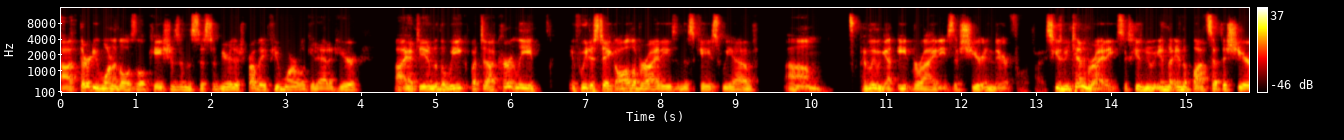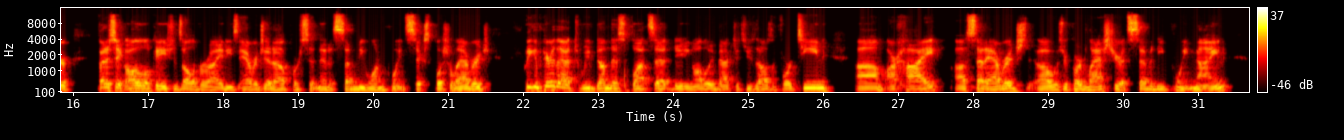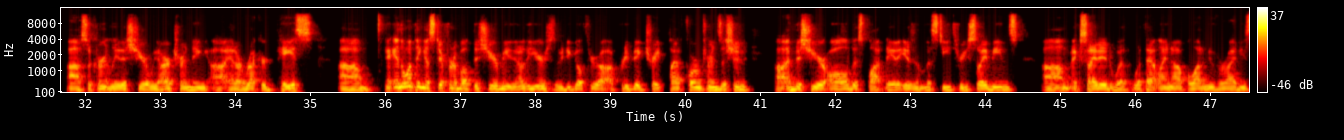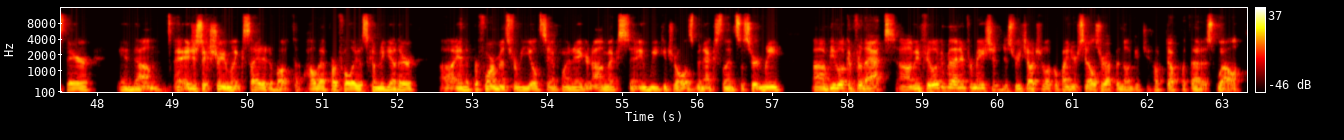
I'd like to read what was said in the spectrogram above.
uh, 31 of those locations in the system here. There's probably a few more we'll get added here at the end of the week, but uh, currently if we just take all the varieties, in this case, we have, um, I believe we got eight varieties this year in there. Four, five, excuse me, ten varieties. Excuse me, in the in the plot set this year. If I just take all the locations, all the varieties, average it up, we're sitting at a seventy-one point six bushel average. If we compare that, we've done this plot set dating all the way back to 2014. Um, our high uh, set average uh, was recorded last year at 70.9. Uh, so currently this year we are trending uh, at a record pace. Um, and the one thing that's different about this year, maybe than other years, is we did go through a, pretty big trait platform transition. And this year, all of this plot data is in Enlist E3 soybeans. Um, excited with with that lineup, a lot of new varieties there, and um, I, just extremely excited about the, how that portfolio has come together uh, and the performance from a yield standpoint and agronomics and weed control has been excellent. So certainly uh, be looking for that. Um, if you're looking for that information, just reach out to your local Pioneer sales rep and they'll get you hooked up with that as well.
